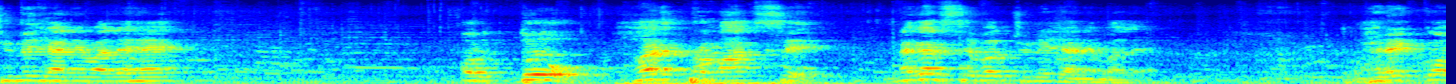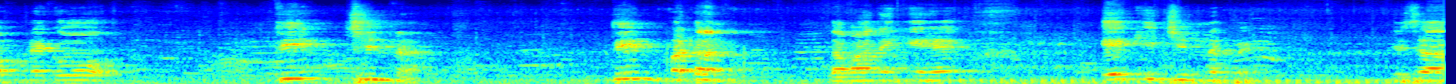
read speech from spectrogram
चुने जाने वाले हैं और दो हर प्रभाग से नगर सेवक चुने जाने वाले हैं। तो हर एक को अपने को तीन चिन्ह, तीन बटन दबाने के हैं, एक ही चिन्ह पे। जैसा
